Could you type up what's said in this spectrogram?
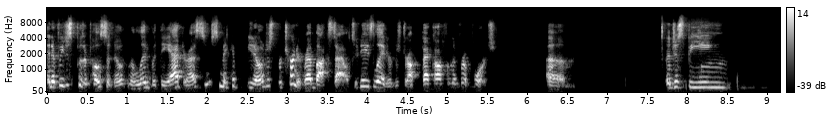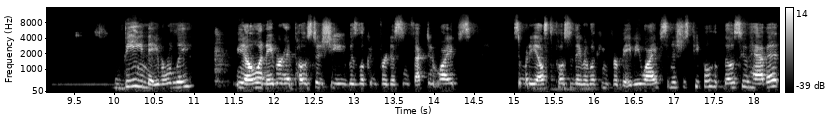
And if we just put a post-it note in the lid with the address, and just make it, you know, just return it red box style. Two days later, just drop it back off on the front porch. Um, and just being being neighborly. You know, a neighbor had posted she was looking for disinfectant wipes. Somebody else posted they were looking for baby wipes, and it's just people those who have it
